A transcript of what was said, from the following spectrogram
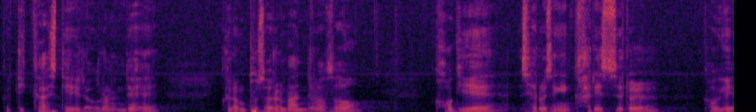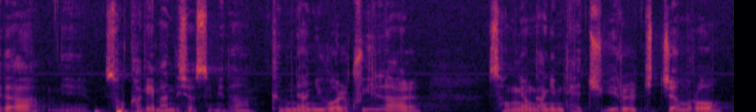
그 디카스테리라고 그러는데 그런 부서를 만들어서 거기에 새로 생긴 카리스를 거기에다 예, 속하게 만드셨습니다. 금년 6월 9일 날 성령 강림 대축일을 기점으로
